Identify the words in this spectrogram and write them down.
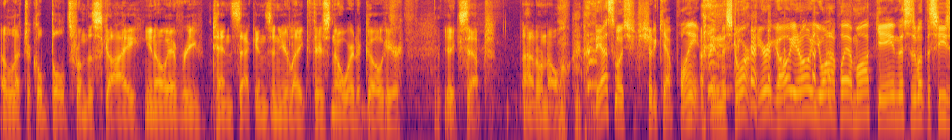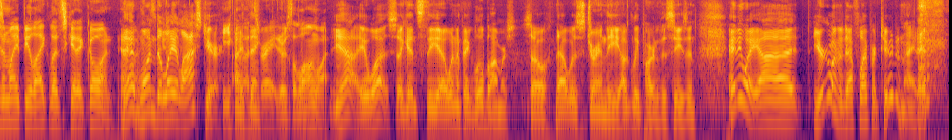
electrical bolts from the sky, you know, every 10 seconds, and you're like, there's nowhere to go here, except I don't know. the Eskimos should have kept playing in the storm. Here we go. You know, you want to play a mock game. This is what the season might be like. Let's get it going. They had one delay last year. Yeah, I that's think. right. It was a long one. Yeah, it was against the uh, Winnipeg Blue Bombers. So that was during the ugly part of the season. Anyway, uh, you're going to Def Leppard 2 tonight, eh?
